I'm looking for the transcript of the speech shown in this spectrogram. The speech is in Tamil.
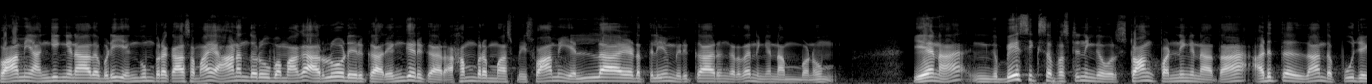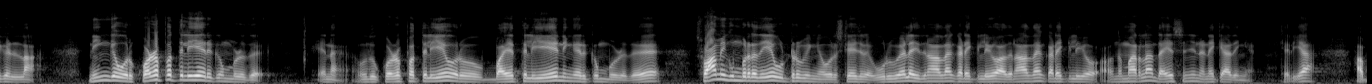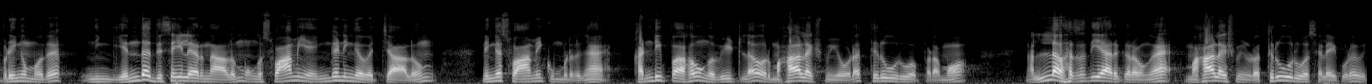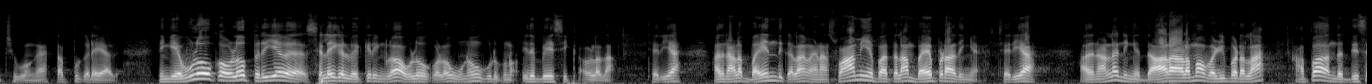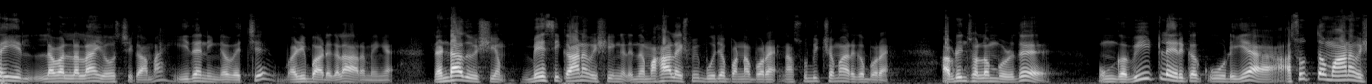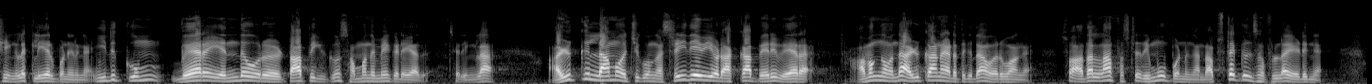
சுவாமி அங்கிங்கினாதபடி எங்கும் பிரகாசமாய் ஆனந்த ரூபமாக அருளோடு இருக்கார். எங்கே இருக்கார்? அகம் பிரம்மாஸ்மி சுவாமி எல்லா இடத்துலையும் இருக்காருங்கிறத நீங்கள் நம்பணும். ஏன்னா நீங்கள் பேசிக்ஸை ஃபஸ்ட்டு நீங்கள் ஒரு ஸ்ட்ராங் பண்ணிங்கன்னா தான் அடுத்தது தான் இந்த பூஜைகள்லாம். நீங்கள் ஒரு குழப்பத்திலேயே இருக்கும் பொழுது என்ன ஒரு குழப்பத்திலேயே ஒரு பயத்திலேயே நீங்கள் இருக்கும் பொழுது சுவாமி கும்பிட்றதையே விட்டுருவீங்க ஒரு ஸ்டேஜில் ஒருவேளை இதனால தான் கிடைக்கலையோ அதனால தான் கிடைக்கலையோ அந்த மாதிரிலாம் தயவு செஞ்சு நினைக்காதீங்க. சரியா? அப்படிங்கும்போது நீங்கள் எந்த திசையில் இருந்தாலும் உங்கள் சுவாமியை எங்கே நீங்கள் வச்சாலும் நீங்கள் சுவாமி கும்பிடுங்க. கண்டிப்பாக உங்கள் வீட்டில் ஒரு மகாலட்சுமியோட திருவுருவப்படமோ நல்ல வசதியாக இருக்கிறவங்க மகாலட்சுமியோட திருவுருவ சிலை கூட வச்சுக்கோங்க. தப்பு கிடையாது. நீங்கள் எவ்வளோக்கு எவ்வளோ பெரிய சிலைகள் வைக்கிறீங்களோ அவ்வளோக்கு அவ்வளோ உணவு கொடுக்கணும். இது பேசிக் அவ்வளோதான் சரியா? அதனால் பயந்துக்கலாம் வேணாம். சுவாமியை பார்த்தெல்லாம் பயப்படாதீங்க. சரியா? அதனால் நீங்கள் தாராளமாக வழிபடலாம். அப்போ அந்த திசை லெவல்லலாம் யோசிச்சுக்காமல் இதை நீங்கள் வச்சு வழிபாடுகளை ஆரம்பிங்க. ரெண்டாவது விஷயம் பேசிக்கான விஷயங்கள். இந்த மகாலட்சுமி பூஜை பண்ண போகிறேன் நான் சுபிட்சமாக இருக்க போகிறேன் அப்படின்னு சொல்லும் பொழுது உங்கள் வீட்டில் இருக்கக்கூடிய அசுத்தமான விஷயங்களை கிளியர் பண்ணிடுங்க இதுக்கும் வேறு எந்த ஒரு டாப்பிக்குக்கும் சம்மந்தமே கிடையாது. சரிங்களா? அழுக்கு இல்லாமல் வச்சுக்கோங்க. ஸ்ரீதேவியோட அக்கா பேர் வேறு. அவங்க வந்து அழுக்கான இடத்துக்கு தான் வருவாங்க. ஸோ அதெல்லாம் ஃபஸ்ட்டு ரிமூவ் பண்ணுங்கள் அந்த அப்டக்கிள்ஸை ஃபுல்லாக எடுங்க.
